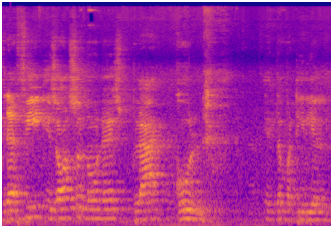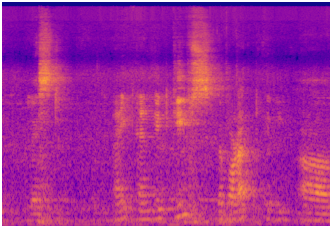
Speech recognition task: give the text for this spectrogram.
graphene is also known as black gold in the material list, right? And it keeps the product in uh,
